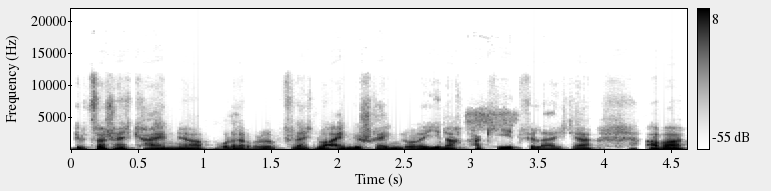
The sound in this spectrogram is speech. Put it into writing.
Gibt es wahrscheinlich keinen, ja. Oder, oder vielleicht nur eingeschränkt oder je nach Paket vielleicht, ja. Aber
